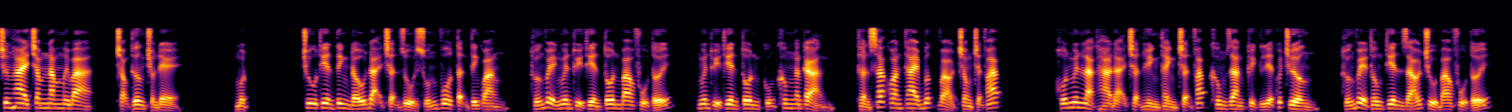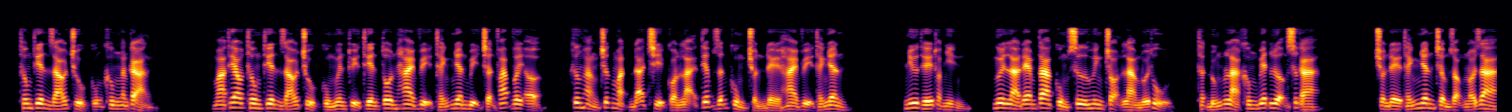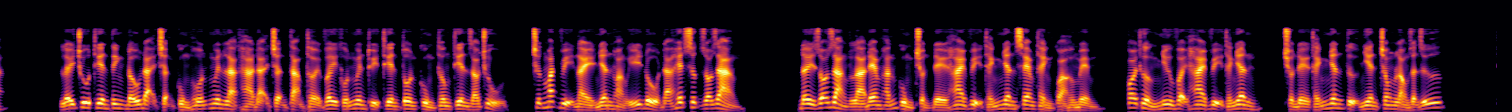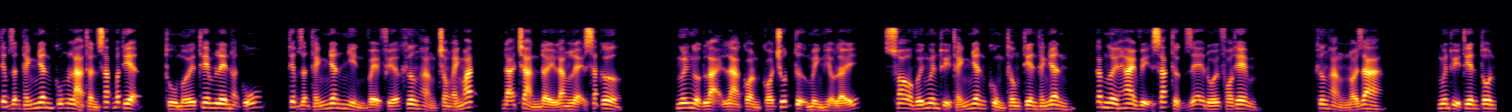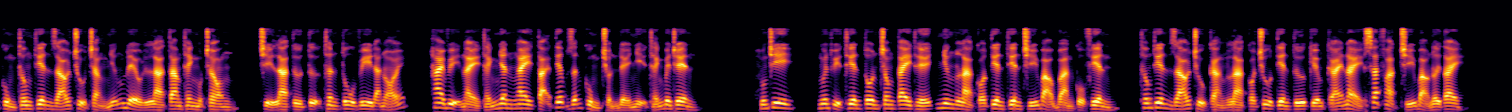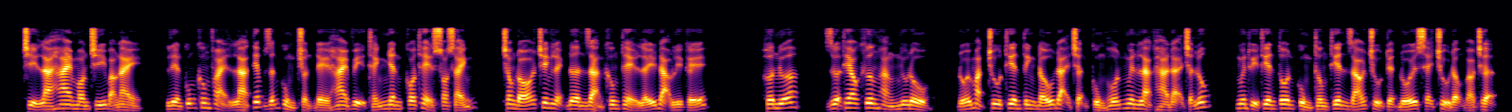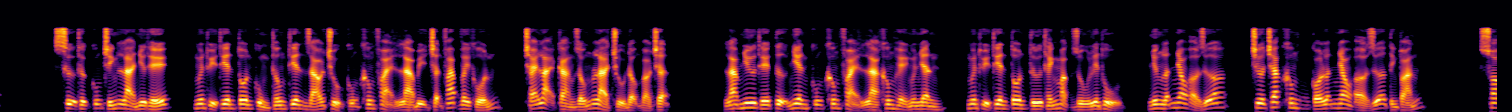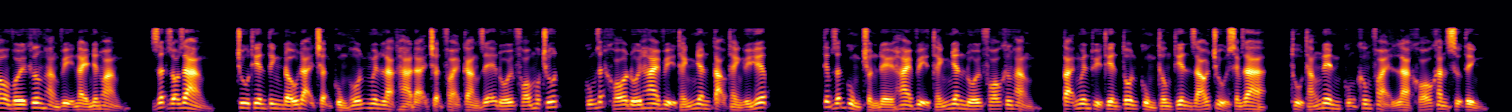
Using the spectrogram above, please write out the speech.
chương hai trăm năm mươi ba, trọng thương chuẩn đề. Một, chu thiên tinh đấu đại trận rủ xuống vô tận tinh quang, hướng về nguyên thủy thiên tôn bao phủ tới, nguyên thủy thiên tôn cũng không ngăn cản, thần sắc khoan thai bước vào trong trận pháp. Hôn nguyên lạc hà đại trận hình thành trận pháp không gian kịch liệt quyết trường, hướng về thông thiên giáo chủ bao phủ tới, thông thiên giáo chủ cũng không ngăn cản. Mà theo thông thiên giáo chủ cùng nguyên thủy thiên tôn hai vị thánh nhân bị trận pháp vây ở, khương hằng trước mặt đã chỉ còn lại tiếp dẫn cùng chuẩn đề hai vị thánh nhân. Như thế thoạt nhìn, ngươi là đem ta cùng sư huynh chọn làm đối thủ, thật đúng là không biết lượng sức ca chuẩn đề thánh nhân trầm giọng nói ra. Lấy chu thiên tinh đấu đại trận cùng hôn nguyên lạc hà đại trận tạm thời vây khốn nguyên thủy thiên tôn cùng thông thiên giáo chủ, trước mắt vị này nhân hoàng ý đồ đã hết sức rõ ràng. Đây rõ ràng là đem hắn cùng chuẩn đề hai vị thánh nhân xem thành quả hờ mềm, coi thường như vậy hai vị thánh nhân, chuẩn đề thánh nhân tự nhiên trong lòng giận dữ. Tiếp dẫn thánh nhân cũng là thần sắc bất thiện, thù mới thêm lên hận cũ, tiếp dẫn thánh nhân nhìn về phía khương hằng trong ánh mắt, đã tràn đầy lăng lệ sắc cơ. Ngươi ngược lại là còn có chút tự mình hiểu lấy, so với nguyên thủy thánh nhân cùng thông thiên thánh nhân, các ngươi hai vị xác thực dễ đối phó thêm khương hằng nói ra. Nguyên thủy thiên tôn cùng thông thiên giáo chủ chẳng những đều là tam thanh một trong, chỉ là từ tự thân tu vi đã nói, hai vị này thánh nhân ngay tại tiếp dẫn cùng chuẩn đề nhị thánh bên trên. Huống chi, nguyên thủy thiên tôn trong tay thế nhưng là có tiên thiên trí bảo bản cổ phiên, thông thiên giáo chủ càng là có chu tiên tứ kiếm cái này sát phạt trí bảo nơi tay. Chỉ là hai món trí bảo này, liền cũng không phải là tiếp dẫn cùng chuẩn đề hai vị thánh nhân có thể so sánh, trong đó trên lệch đơn giản không thể lấy đạo lý kế. Hơn nữa, dựa theo khương hằng nhu đồ, đối mặt chu thiên tinh đấu đại trận cùng hôn nguyên lạc hà đại trận lúc nguyên thủy thiên tôn cùng thông thiên giáo chủ tuyệt đối sẽ chủ động vào trận. Sự thực cũng chính là như thế, nguyên thủy thiên tôn cùng thông thiên giáo chủ cũng không phải là bị trận pháp vây khốn, trái lại càng giống là chủ động vào trận. Làm như thế tự nhiên cũng không phải là không hề nguyên nhân, nguyên thủy thiên tôn tứ thánh mặc dù liên thủ, nhưng lẫn nhau ở giữa, chưa chắc không có lẫn nhau ở giữa tính toán. So với khương hàng vị này nhân hoàng, rất rõ ràng, chu thiên tinh đấu đại trận cùng hôn nguyên lạc hà đại trận phải càng dễ đối phó một chút, cũng rất khó đối hai vị thánh nhân tạo thành uy hiếp. Tiếp dẫn cùng chuẩn đề hai vị thánh nhân đối phó khương hằng tại nguyên thủy thiên tôn cùng thông thiên giáo chủ xem ra, thủ thắng nên cũng không phải là khó khăn sự tình.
